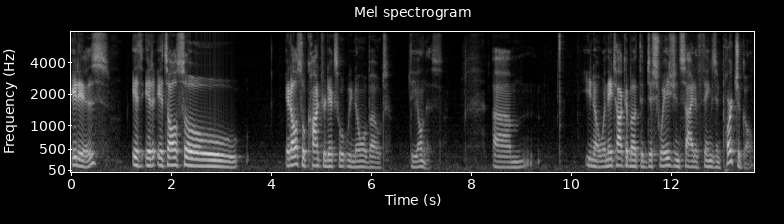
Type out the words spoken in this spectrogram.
It is. It, it it's also it also contradicts what we know about the illness. Um, you know, when they talk about the dissuasion side of things in Portugal,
